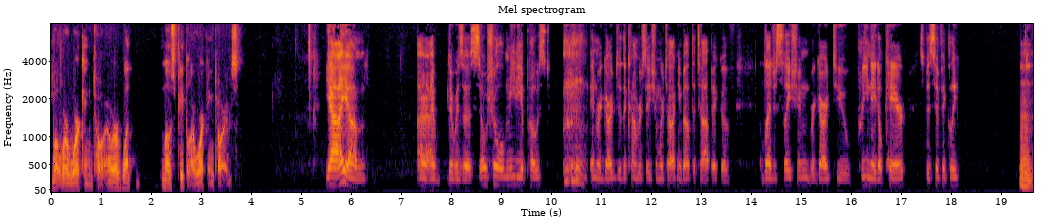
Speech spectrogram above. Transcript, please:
what we're working toward, or what most people are working towards. Yeah, I um, I, I there was a social media post in regard to the conversation we're talking about, the topic of legislation regard to prenatal care specifically. Mm-hmm.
